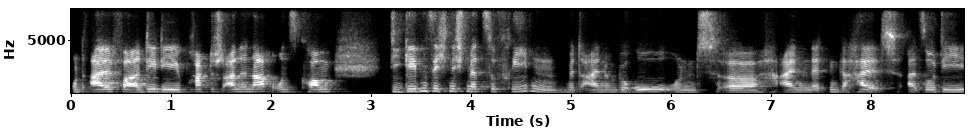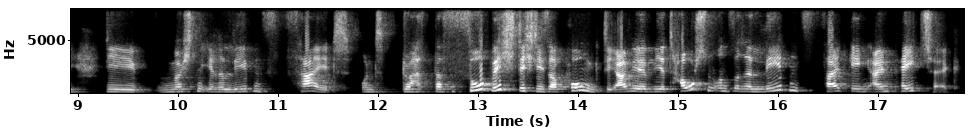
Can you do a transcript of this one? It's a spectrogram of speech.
und Alpha, die, die praktisch alle nach uns kommen, die geben sich nicht mehr zufrieden mit einem Büro und äh, einem netten Gehalt. Also die, die möchten ihre Lebenszeit und du hast, das ist so wichtig, dieser Punkt. Ja, wir, wir tauschen unsere Lebenszeit gegen einen Paycheck.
